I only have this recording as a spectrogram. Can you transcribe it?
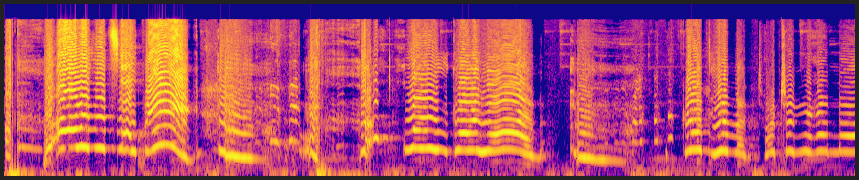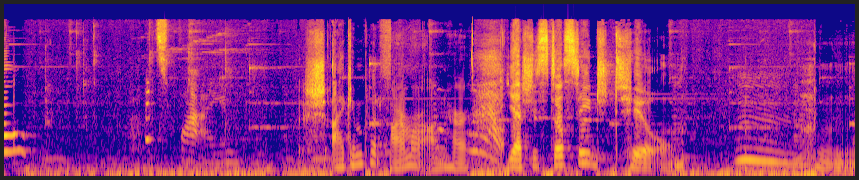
How is it so big? what is going on? Girl, do you have a torch on your head now? It's fine. Sh- I can put armor on her. Yeah, she's still stage two. Mmm. Hmm.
